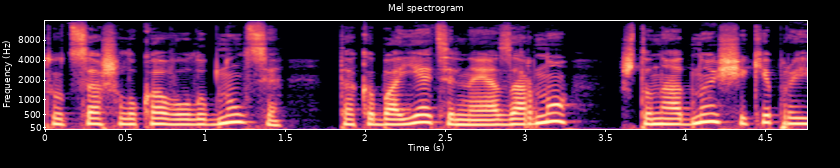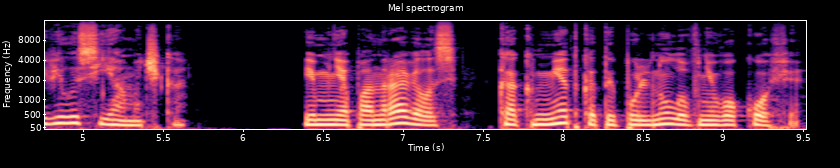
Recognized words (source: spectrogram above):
Тут Саша лукаво улыбнулся, так обаятельно и озорно, что на одной щеке проявилась ямочка. И мне понравилось, как метко ты пульнула в него кофе.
